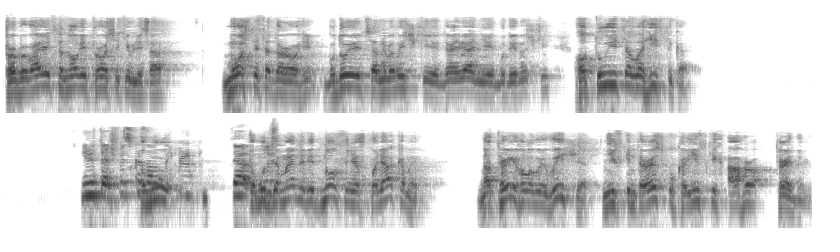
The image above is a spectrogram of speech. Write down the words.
пробиваються нові просіки в лісах, мостяться дороги, будуються невеличкі дерев'яні будиночки, готується логістика. Юрій Віталійович, ви сказали, Тому, це тому для мене відношення з поляками на три голови вище, ніж інтерес українських агротрейдерів.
